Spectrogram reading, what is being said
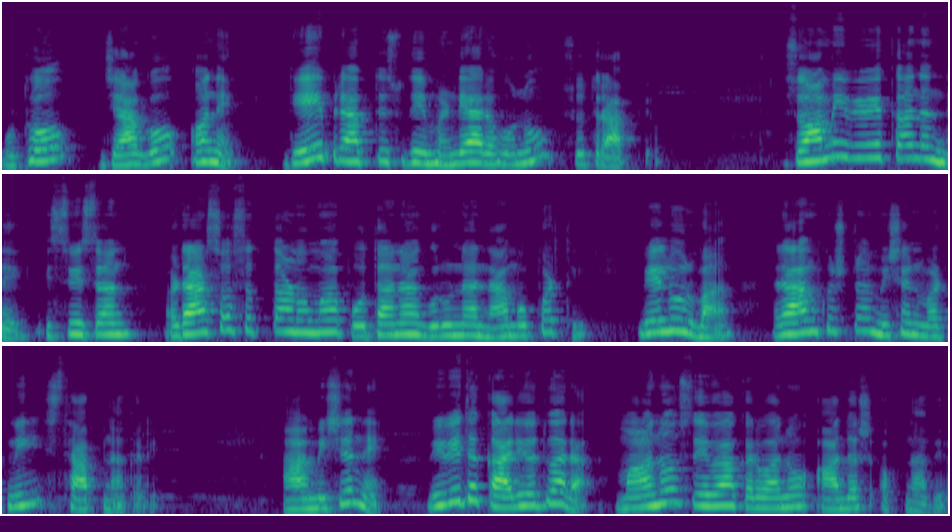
ઉઠો, જાગો અને ધ્યેય પ્રાપ્તિ સુધી મંડ્યા રહોનું સૂત્ર આપ્યું. સ્વામી વિવેકાનંદે ઈસવીસન અઢારસો સત્તાણુંમાં પોતાના ગુરુના નામ ઉપરથી બેલુરમાં રામકૃષ્ણ મિશન મઠની સ્થાપના કરી. આ મિશને વિવિધ કાર્યો દ્વારા માનવ સેવા કરવાનો આદર્શ અપનાવ્યો.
